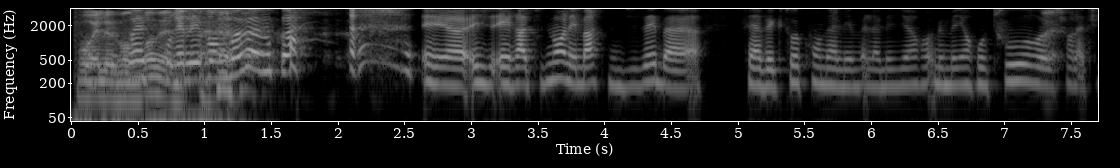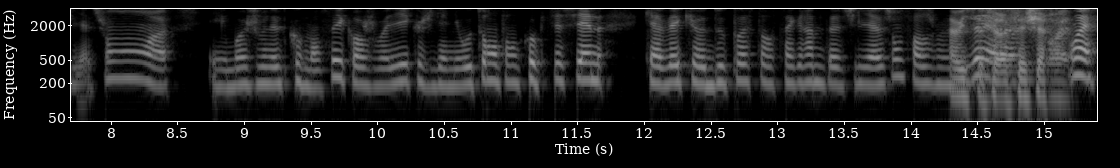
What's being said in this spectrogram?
pourrais le faut- vendre ouais, je moi-même. pourrais les vendre moi-même, quoi. et, euh, et j- et rapidement, les marques me disaient, bah, c'est avec toi qu'on a les- la meilleure, le meilleur retour Ouais. sur l'affiliation. et moi, je venais de commencer. et Quand je voyais que je gagnais autant en tant qu'opticienne qu'avec deux posts Instagram d'affiliation, enfin, je me Ah oui, disais. ça fait euh, réfléchir. Ouais,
